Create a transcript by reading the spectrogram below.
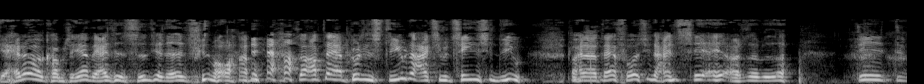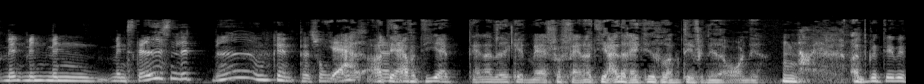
Ja, han er jo kommet til ære siden de har lavet en film over ham. Så opdager han pludselig en stivende aktivitet i sit liv. Og han har da fået sin egen serie, og så videre. Det, det, men, men, men, men stadig sådan lidt øh, ukendt person. Ja, ikke? og det er fordi, at han har været igennem masse forfatter, de har aldrig rigtig fået ham defineret ordentligt. Nej. Og men det vil,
